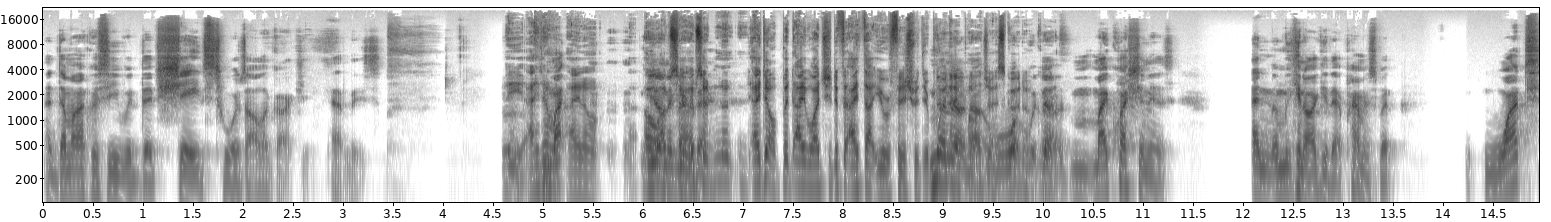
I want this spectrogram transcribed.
a democracy with that shades towards oligarchy, at least. I don't. My, I don't. Oh, don't I'm sorry. I'm sorry no, I don't. But I want you to. I thought you were finished with your point. No, no, I apologize. No. What, ahead, no. My question is, and, and we can argue that premise, but what,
